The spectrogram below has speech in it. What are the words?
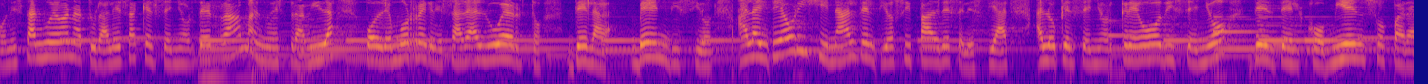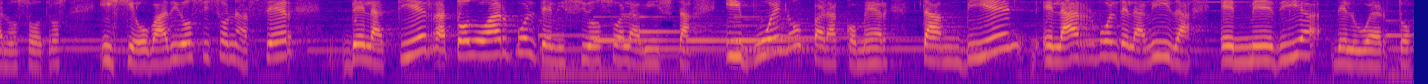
con esta nueva naturaleza que el Señor derrama en nuestra vida, podremos regresar al huerto de la bendición, a la idea original del Dios y Padre Celestial, a lo que el Señor creó, diseñó desde el comienzo para nosotros. Y Jehová Dios hizo nacer de la tierra todo árbol delicioso a la vista y bueno para comer, también el árbol de la vida en media del huerto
